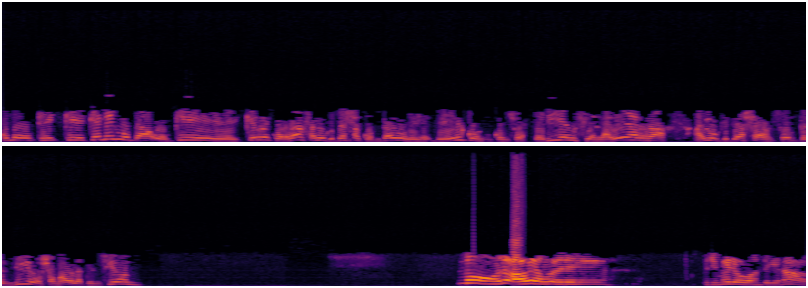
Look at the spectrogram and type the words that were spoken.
¿Cómo, qué, qué, anécdota o qué, qué recordás, algo que te haya contado de, él con, con su experiencia en la guerra, algo que te haya sorprendido, llamado la atención? No, a ver, eh, primero, antes que nada,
